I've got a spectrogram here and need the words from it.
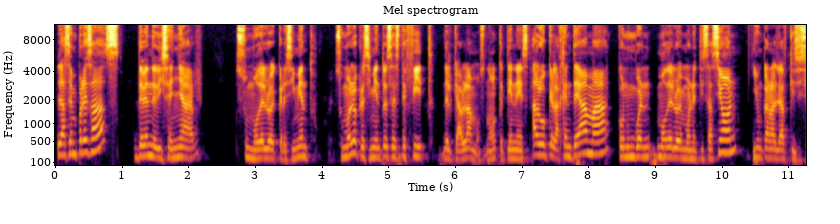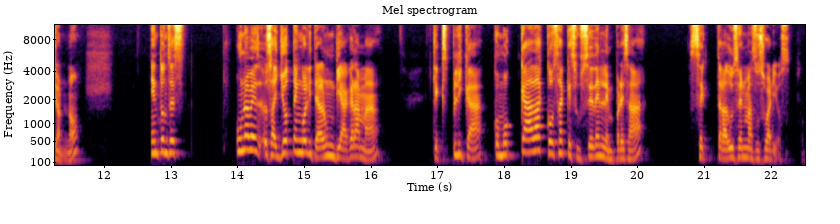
las empresas deben de diseñar su modelo de crecimiento. Su modelo de crecimiento es este fit del que hablamos, ¿no? Que tienes algo que la gente ama, con un buen modelo de monetización y un canal de adquisición, ¿no? Entonces, una vez, o sea, yo tengo literal un diagrama que explica cómo cada cosa que sucede en la empresa se traduce en más usuarios. O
